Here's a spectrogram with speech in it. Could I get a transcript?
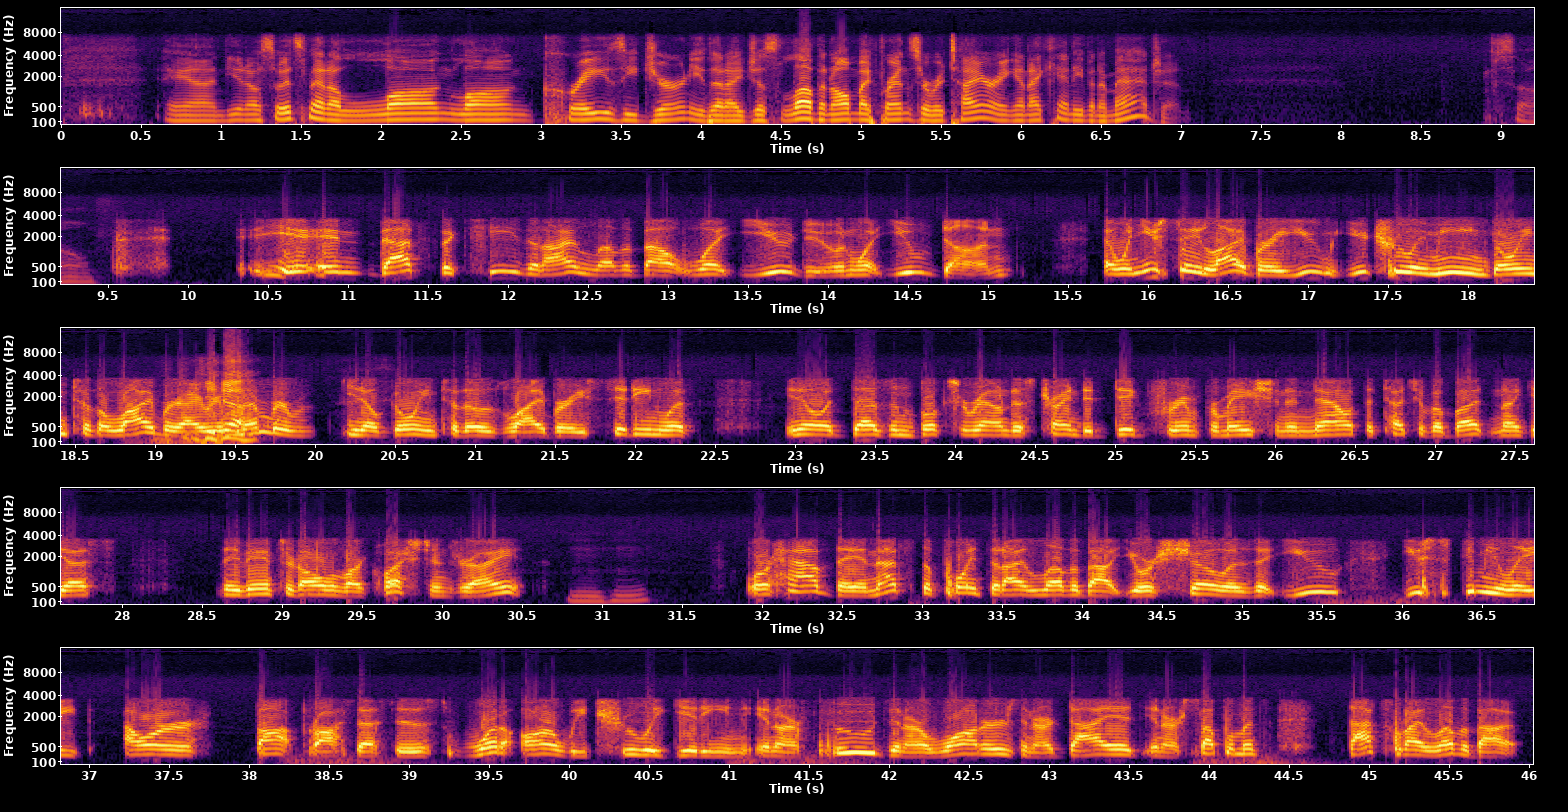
And you know, so it's been a long, long, crazy journey that I just love, and all my friends are retiring, and I can't even imagine. So, Yeah, and that's the key that I love about what you do and what you've done. And when you say library, you you truly mean going to the library. I Yeah. remember, you know, going to those libraries, sitting with, you know, a dozen books around us, trying to dig for information. And now, at the touch of a button, I guess they've answered all of our questions, right? Mm-hmm. or have they? And that's the point that I love about your show is that you you stimulate our thought processes. What are we truly getting in our foods, in our waters, in our diet, in our supplements? that's what I love about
